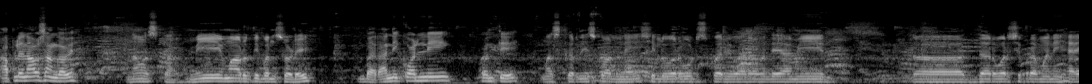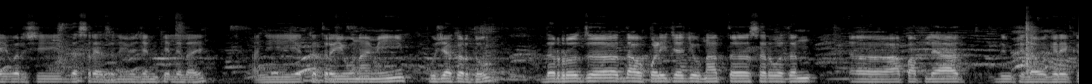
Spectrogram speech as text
आपलं नाव सांगावे? नमस्कार मी मारुती बनसोडे. बरं आणि कॉलनी कोणती? मस्करनीस कॉलनी सिल्वर वुड्स परिवारामध्ये आम्ही दरवर्षीप्रमाणे ह्याही वर्षी दसऱ्याचं नियोजन केलेलं आहे. आणि एकत्र येऊन आम्ही पूजा करतो. दररोज धावपळीच्या जीवनात सर्वजण आपापल्या ड्युटीला वगैरे क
